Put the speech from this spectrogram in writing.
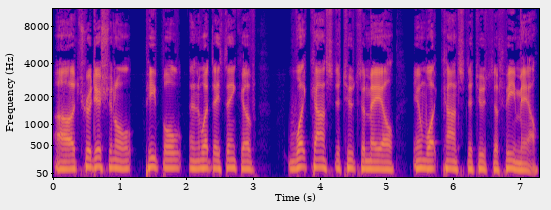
uh, traditional people and what they think of what constitutes a male and what constitutes a female.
